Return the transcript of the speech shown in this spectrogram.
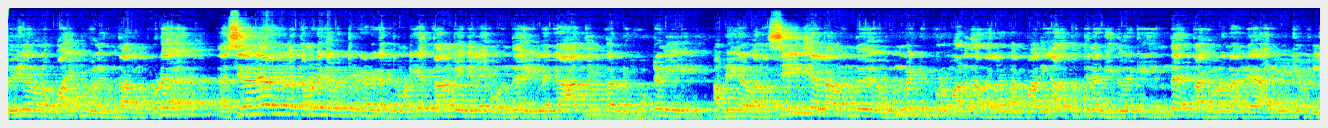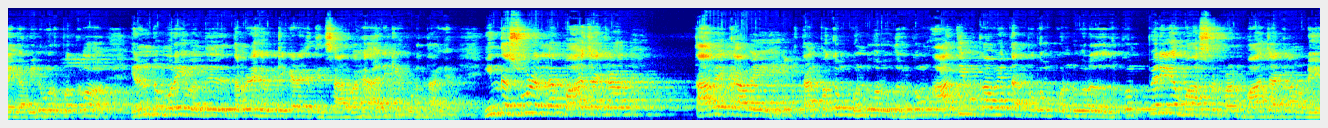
பெரிய அளவில் வாய்ப்புகள் இருந்தாலும் கூட சில நேரங்களில் தமிழக வெற்றி கழகத்தினுடைய தலைமை நிலையம் வந்து இல்லைங்க அதிமுக கூட்டணி அப்படிங்கிற வர செய்தி எல்லாம் வந்து உண்மைக்கு புறமானது அதெல்லாம் நம்பாதீங்க. அதை பற்றி நாங்கள் இது வரைக்கும் எந்த தகவலும் நாங்கள் அறிவிக்கவில்லை அப்படின்னு ஒரு பக்கம் இரண்டு முறை வந்து தமிழக வெற்றி கழகத்தின் சார்பாக அறிக்கை கொடுத்தாங்க. இந்த சூழலில் பாஜக தாவேக்காவை தன் பக்கம் கொண்டு வருவதற்கும் அதிமுகவை தன் பக்கம் கொண்டு வருவதற்கும் பெரிய மாஸ்டர் பிளான் பாஜகவுடைய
